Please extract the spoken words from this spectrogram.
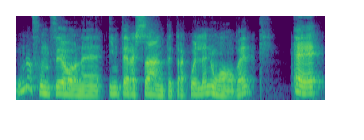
Una funzione interessante tra quelle nuove è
